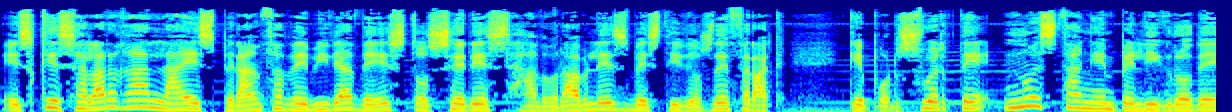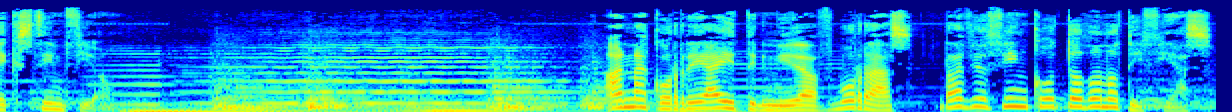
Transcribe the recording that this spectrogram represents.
es que se alarga la esperanza de vida de estos seres adorables vestidos de frac, que por suerte no están en peligro de extinción. Ana Correa y Trinidad Borras, Radio 5 Todo Noticias.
